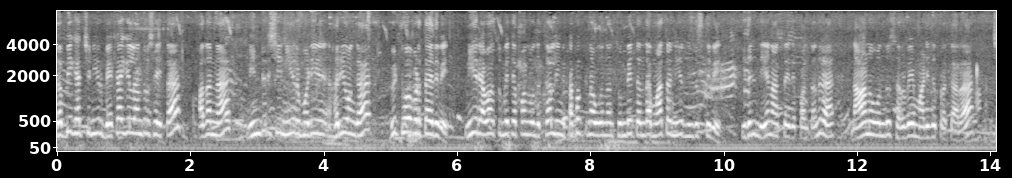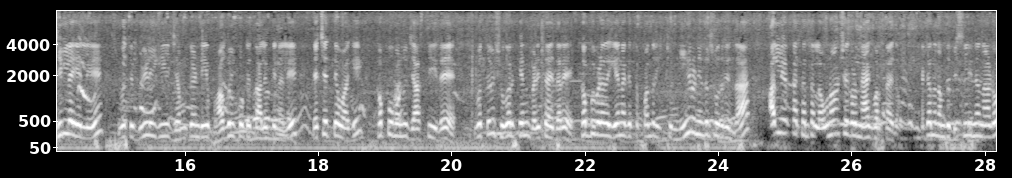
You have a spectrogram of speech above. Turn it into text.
ಕಬ್ಬಿಗೆ ಹೆಚ್ಚು ನೀರು ಬೇಕಾಗಿಲ್ಲ ಅಂದ್ರೂ ಸಹಿತ ಅದನ್ನ ನಿಂದಿರಿಸಿ ನೀರು ಮಡಿ ಹರಿಯುವಂಗ ಬಿಟ್ಟು ಹೋಗ್ಬಿಡ್ತಾ ಇದೀವಿ ನೀರು ಯಾವಾಗ ತುಂಬೈತಪ್ಪ ಅಂದ್ರೆ ಒಂದು ಕಲ್ಲು ಹಿಂಗೆ ಟಪಕ್ ನಾವು ಒಂದೊಂದು ತುಂಬೈತೆ ತಂದ ಮಾತ್ರ ನೀರು ನಿಂದಿಸ್ತೀವಿ. ಇದರಿಂದ ಏನಾಗ್ತಾ ಇದೆಪ್ಪ ಅಂತಂದ್ರೆ ನಾನು ಒಂದು ಸರ್ವೆ ಮಾಡಿದ ಪ್ರಕಾರ ಜಿಲ್ಲೆಯಲ್ಲಿ ಇವತ್ತು ಬೀಳಿಗಿ, ಜಮಖಂಡಿ, ಬಾಗಲಕೋಟೆ ತಾಲೂಕಿನಲ್ಲಿ ಎಚ್ಚೆತ್ತವಾಗಿ ಕಪ್ಪು ಮಣ್ಣು ಜಾಸ್ತಿ ಇದೆ. ಇವತ್ತು ಶುಗರ್ ಕೇನ್ ಬೆಳೀತಾ ಇದ್ದಾರೆ. ಕಬ್ಬು ಬೆಳೆದಾಗ ಏನಾಗುತ್ತಪ್ಪ ಅಂದ್ರೆ ಇಷ್ಟು ನೀರು ನಿಂದಿರಿಸೋದ್ರಿಂದ ಅಲ್ಲಿರ್ತಕ್ಕಂಥ ಲವಣಾಂಶಗಳು ಮ್ಯಾಗ್ ಬರ್ತಾ ಇದಾವೆ. ಯಾಕಂದ್ರೆ ನಮ್ದು ಬಿಸಿಲಿನ ನಾಡು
